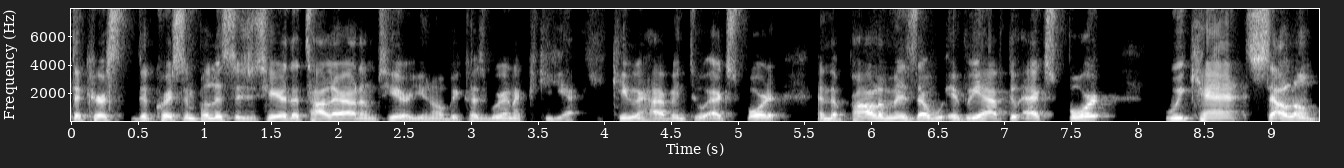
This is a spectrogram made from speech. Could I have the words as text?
the Chris, the Christian Pulisic here, the Tyler Adams here, you know, because we're gonna keep, keep having to export it. And the problem is that if we have to export, we can't sell them.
